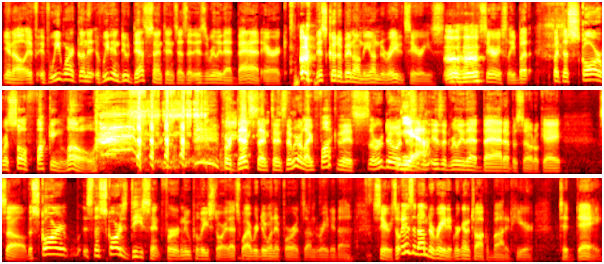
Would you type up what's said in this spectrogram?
you know if, if we weren't gonna if we didn't do death sentence as it is really that bad eric this could have been on the underrated series seriously but but the score was so fucking low for death sentence that we were like fuck this so we're doing this Yeah. isn't, isn't really that bad episode okay so the score is the score is decent for new police story. That's why we're doing it for its underrated uh, series. So is it underrated? We're going to talk about it here today.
